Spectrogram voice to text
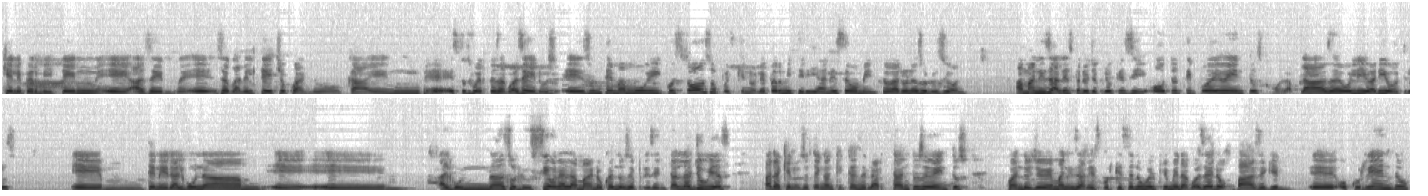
que le permiten eh, hacer eh, cerrar el techo cuando caen eh, estos fuertes aguaceros. Es un tema muy costoso, pues que no le permitiría en este momento dar una solución a Manizales, pero yo creo que sí, otro tipo de eventos como la Plaza de Bolívar y otros, em, tener alguna, alguna solución a la mano cuando se presentan las lluvias para que no se tengan que cancelar tantos eventos cuando llueve Manizales, porque este no fue el primer aguacero, va a seguir ocurriendo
